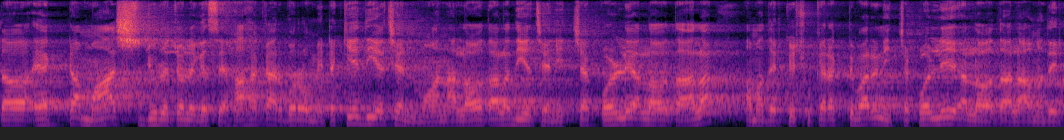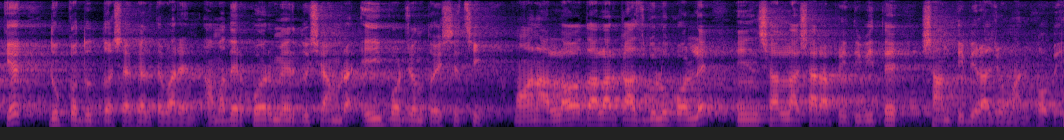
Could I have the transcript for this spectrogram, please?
তা একটা মাস জুড়ে চলে গেছে, হাহাকার গরম। এটা কে দিয়েছেন? মহান আল্লাহ তাআলা দিয়েছেন। ইচ্ছা করলে আল্লাহ তাআলা আমাদেরকে সুখে রাখতে পারেন, ইচ্ছা করলে আল্লাহ তালা আমাদেরকে দুঃখ দুর্দশায় ফেলতে পারেন। আমাদের কর্মের দোষে আমরা এই পর্যন্ত এসেছি। মহান আল্লাহ তালার কাজগুলো করলে ইনশাল্লাহ সারা পৃথিবীতে শান্তি বিরাজমান হবে।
